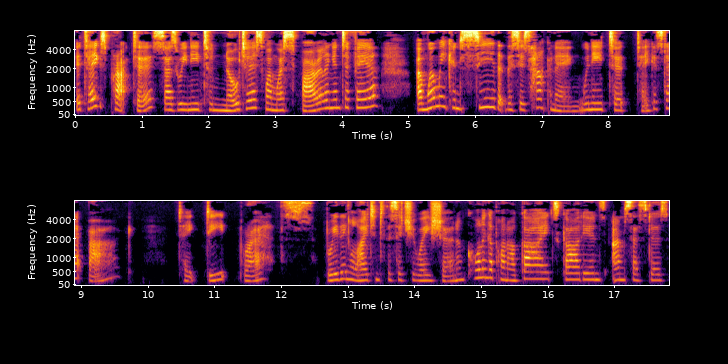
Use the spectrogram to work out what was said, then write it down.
It takes practice as we need to notice when we're spiraling into fear. And when we can see that this is happening, we need to take a step back, take deep breaths, breathing light into the situation and calling upon our guides, guardians, ancestors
